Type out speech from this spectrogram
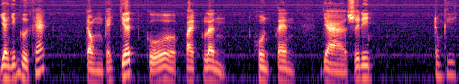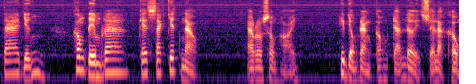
và những người khác trong cái chết của Parkland, Holten và Sweden trong khi ta vẫn không tìm ra cái xác chết nào? Aronson hỏi hy vọng rằng câu trả lời sẽ là không.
